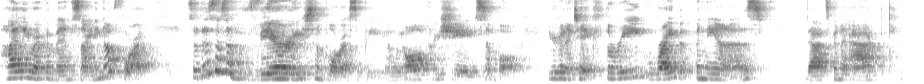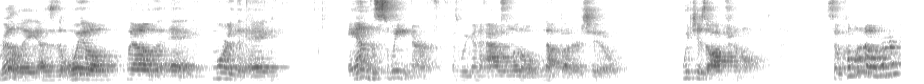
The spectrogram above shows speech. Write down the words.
highly recommend signing up for it. So this is a very simple recipe and we all appreciate simple. You're going to take three ripe bananas. That's going to act really as the oil, well, the egg, more of the egg, and the sweetener, because we're going to add a little nut butter too, which is optional. So come on over.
